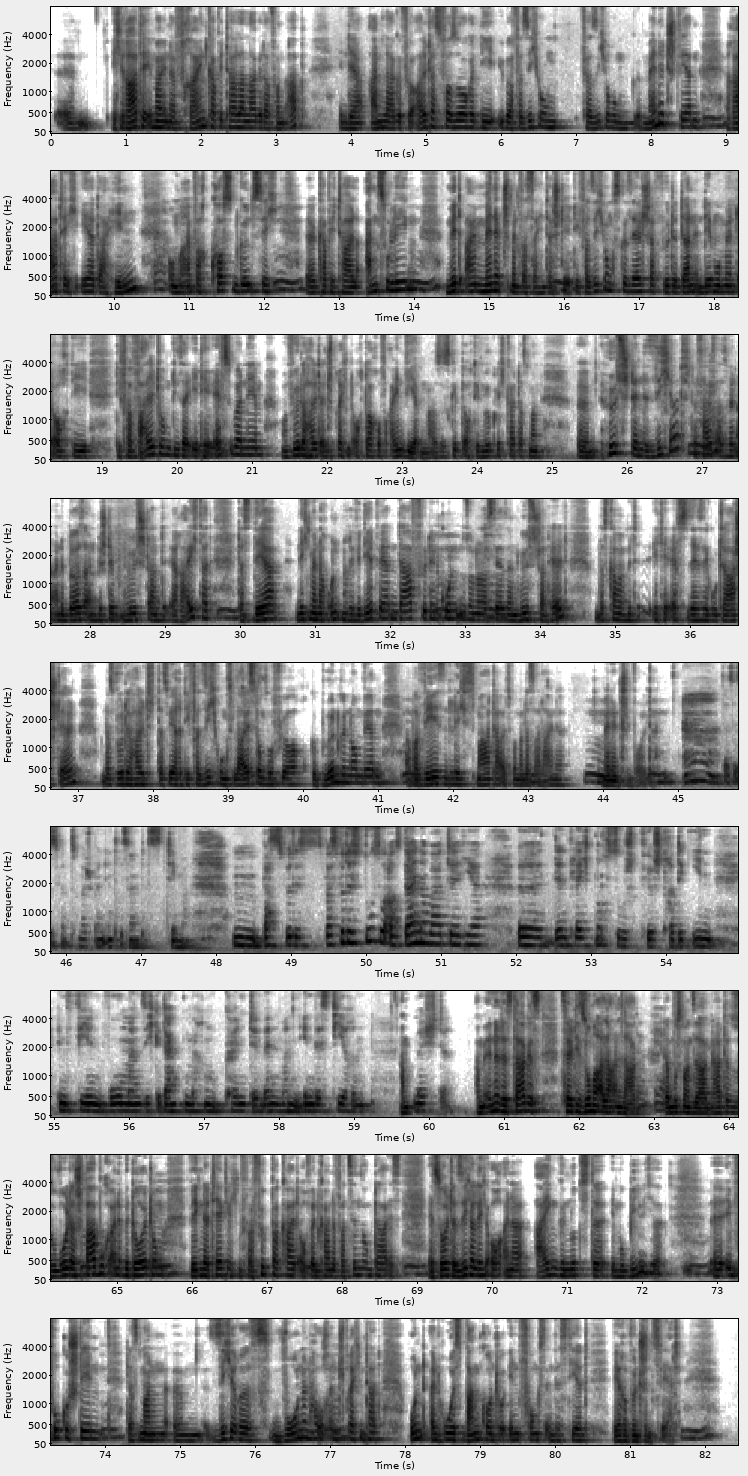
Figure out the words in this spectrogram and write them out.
Ähm, ich rate immer in der freien Kapitalanlage davon ab, in der Anlage für Altersvorsorge, die über Versicherungen Versicherungen gemanagt werden, Mhm. rate ich eher dahin, Ah, um einfach kostengünstig Mhm. äh, Kapital anzulegen Mhm. mit einem Management, was dahinter steht. Die Versicherungsgesellschaft würde dann in dem Moment auch die, die Verwaltung dieser Mhm. ETFs übernehmen und würde halt entsprechend auch darauf einwirken. Also es gibt auch die Möglichkeit, dass man ähm, Höchststände sichert. Das Mhm. heißt also, wenn eine Börse einen bestimmten Höchststand erreicht hat, dass der nicht mehr nach unten revidiert werden darf für den Kunden, sondern dass der seinen Höchststand hält. Und das kann man mit ETFs sehr, sehr gut darstellen. Und das würde halt, das wäre die Versicherungsleistung, wofür auch Gebühren genommen werden, aber wesentlich smarter, als wenn man das alleine managen wollte. Ah, das ist ja zum Beispiel ein interessantes Thema. Was würdest, was würdest du so aus deiner Warte hier äh, denn vielleicht noch so für Strategien empfehlen, wo man sich Gedanken machen könnte, wenn man investieren Am- möchte? Am Ende des Tages zählt die Summe aller Anlagen. Ja. Da muss man sagen, da hatte sowohl das Sparbuch eine Bedeutung wegen der täglichen Verfügbarkeit, auch wenn keine Verzinsung da ist. Es sollte sicherlich auch eine eigengenutzte Immobilie äh, im Fokus stehen, dass man ähm, sicheres Wohnen auch entsprechend hat und ein hohes Bankkonto in Fonds investiert, wäre wünschenswert.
